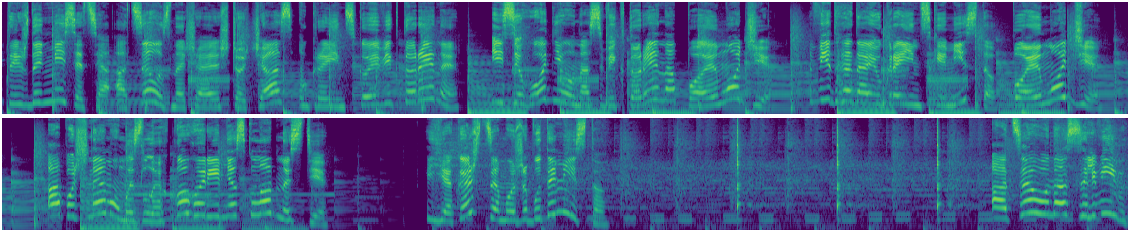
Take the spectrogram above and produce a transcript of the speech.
тиждень місяця, а це означає, що час української вікторини. І сьогодні у нас вікторина по емоджі. Відгадай українське місто по емоджі. А почнемо ми з легкого рівня складності. Яке ж це може бути місто? А це у нас Львів.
